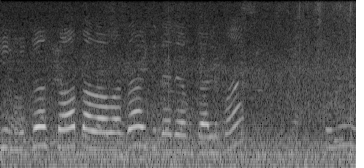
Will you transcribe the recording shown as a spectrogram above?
24 saat arabada gidelim galiba. Sanıyorum.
